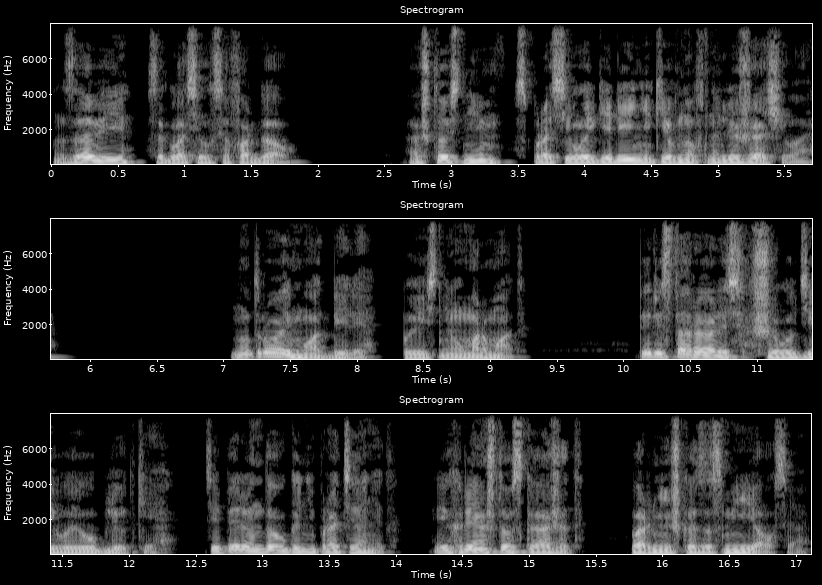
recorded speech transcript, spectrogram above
«Зови», — согласился Фаргал. «А что с ним?» — спросила Эгерини, кивнув на лежачего. «Нутро ему отбили», — пояснил Мармат. «Перестарались, шелудивые ублюдки. Теперь он долго не протянет. И хрен что скажет. Парнишка засмеялся.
